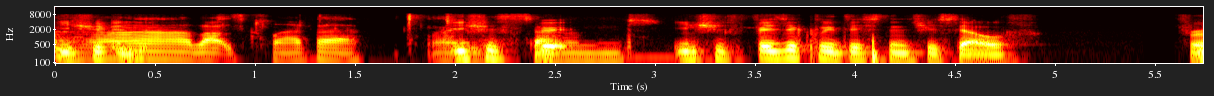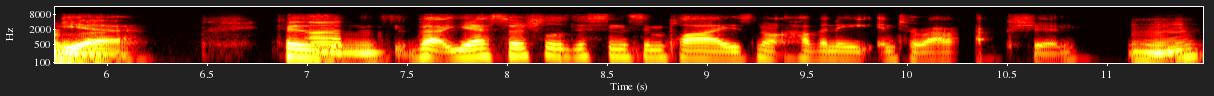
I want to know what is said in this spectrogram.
You shouldn't. Ah, that's clever. I You should understand. you should physically distance yourself from. Yeah, because that yeah, social distance implies not having any interaction. Mhm.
